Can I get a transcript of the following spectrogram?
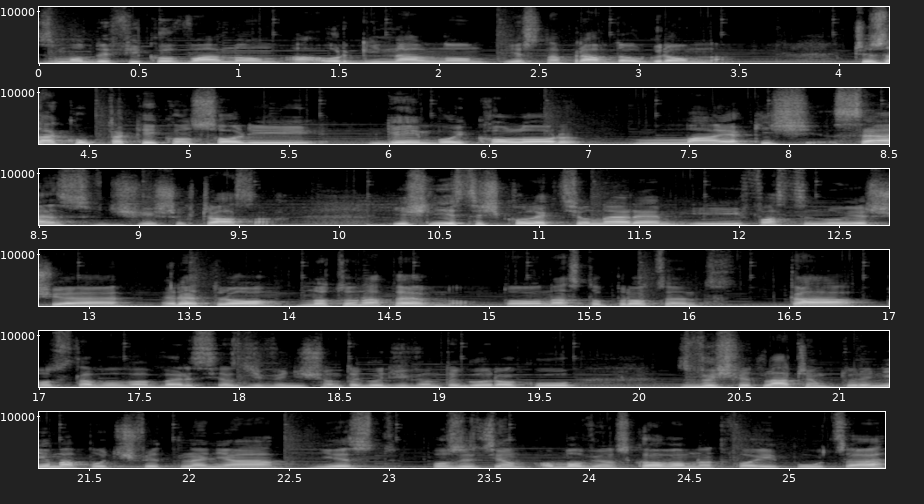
zmodyfikowaną a oryginalną, jest naprawdę ogromna. Czy zakup takiej konsoli Game Boy Color ma jakiś sens w dzisiejszych czasach? Jeśli jesteś kolekcjonerem i fascynujesz się retro, no to na pewno. To na 100% ta podstawowa wersja z 99 roku z wyświetlaczem, który nie ma podświetlenia, jest pozycją obowiązkową na Twojej półce,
